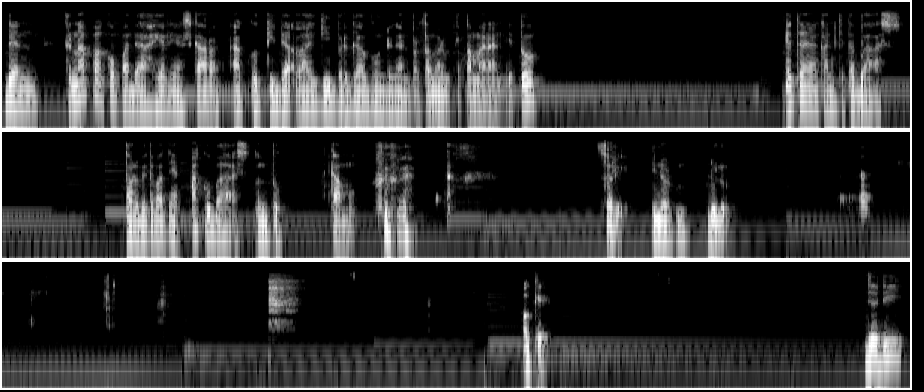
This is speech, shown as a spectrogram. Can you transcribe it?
Dan kenapa kok pada akhirnya sekarang aku tidak lagi bergabung dengan pertemanan-pertemanan itu? Itu yang akan kita bahas. Atau lebih tepatnya aku bahas untuk kamu. Sorry minum dulu Oke. Jadi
